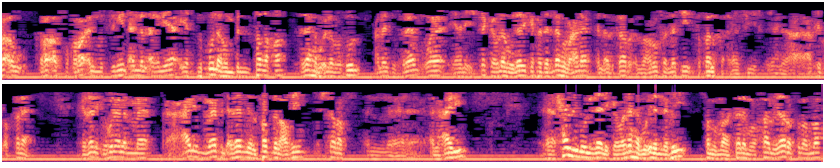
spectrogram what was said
رأوا رأى الفقراء المسلمين أن الأغنياء يسبقونهم بالصدقة ذهبوا إلى الرسول عليه والسلام ويعني اشتكوا له ذلك فدلهم على الأذكار المعروفة التي تقال في يعني عقب الصلاة. كذلك هنا لما علم ما في الأذان من الفضل العظيم والشرف العالي حزنوا لذلك وذهبوا إلى النبي صلى الله عليه وسلم وقالوا يا رسول الله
